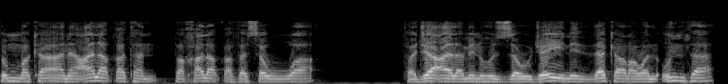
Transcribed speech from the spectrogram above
ثم كان علقة فخلق فسوى فجعل منه الزوجين الذكر والأنثى.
